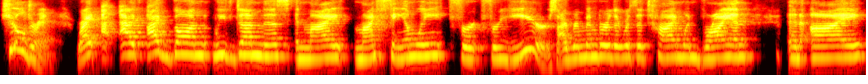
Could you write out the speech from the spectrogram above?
children. Right? I, I I've gone. We've done this in my my family for for years. I remember there was a time when Brian and I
